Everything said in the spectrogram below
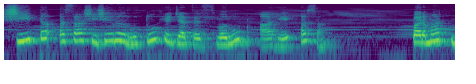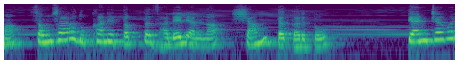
शीत असा शिशिर ऋतू हे ज्याचे स्वरूप आहे असा. परमात्मा संसार दुःखाने तप्त झालेल्यांना शांत करतो. त्यांच्यावर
